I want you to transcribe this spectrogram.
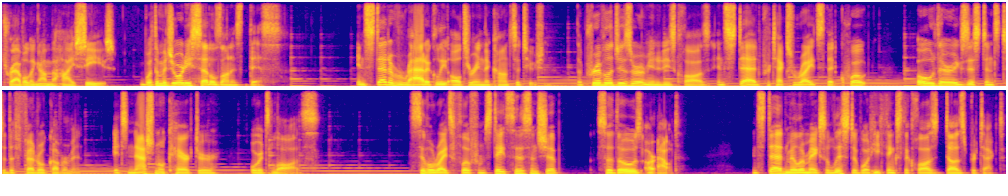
traveling on the high seas. What the majority settles on is this Instead of radically altering the Constitution, the Privileges or Immunities Clause instead protects rights that, quote, owe their existence to the federal government, its national character, or its laws. Civil rights flow from state citizenship, so those are out. Instead, Miller makes a list of what he thinks the clause does protect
